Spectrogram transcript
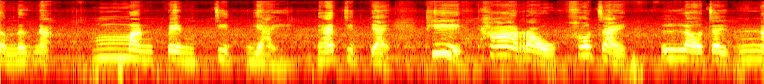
สำนึกเนี่ยมันเป็นจิตใหญ่นะคะจิตใหญ่ที่ถ้าเราเข้าใจ เราจะน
